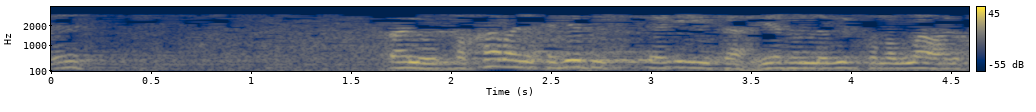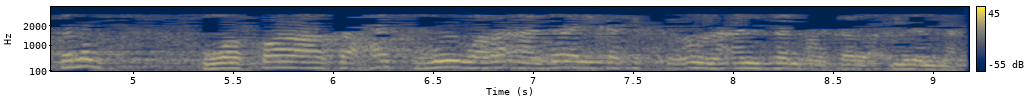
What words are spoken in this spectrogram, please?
إيش؟ فخرجت اليد الشريفة يد النبي صلى الله عليه وسلم وصافحته وراى ذلك تسعون الفا أو كذا من الناس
